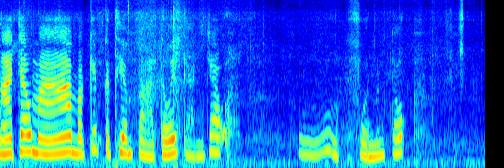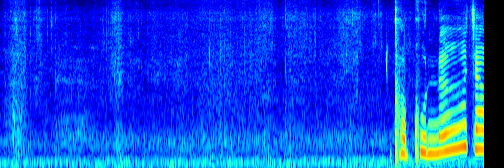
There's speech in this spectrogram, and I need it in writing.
มาเจ้ามา มาเก็บกระเทียมป่าตัวกันเจ้าโอ้ฝนมันตกขอบคุณเนอะเจ้า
